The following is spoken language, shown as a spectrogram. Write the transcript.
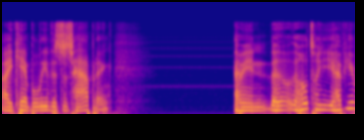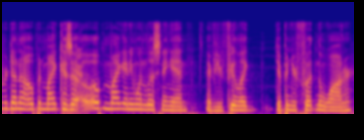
I can't believe this is happening. I mean, the the hotel. Have you ever done an open mic? Because Yeah. open mic, anyone listening in, if you feel like dipping your foot in the water,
